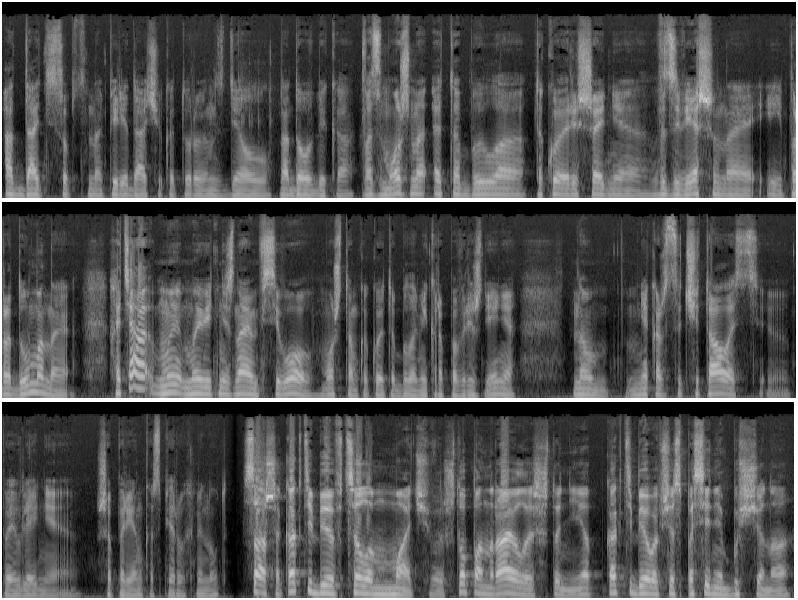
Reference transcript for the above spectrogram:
отдать, собственно, передачу, которую он сделал на Довбика. Возможно, это было такое решение взвешенное и продуманное. Хотя мы, мы ведь не знаем всего, может, там какое-то было микроповреждение. Но, мне кажется, читалось э, появление Шапаренко с первых минут. Саша, как тебе в целом матч? Что понравилось, что нет? Как тебе вообще спасение Бущана?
